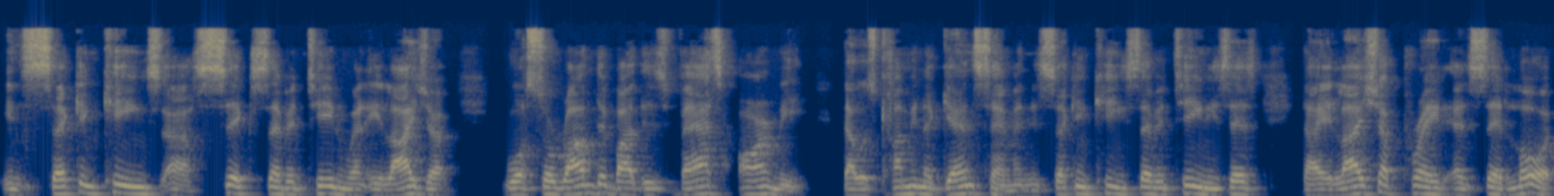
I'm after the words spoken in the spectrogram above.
in Second Kings uh, 6 17, when Elijah was surrounded by this vast army that was coming against him. And in Second Kings 17, he says that Elisha prayed and said, Lord,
